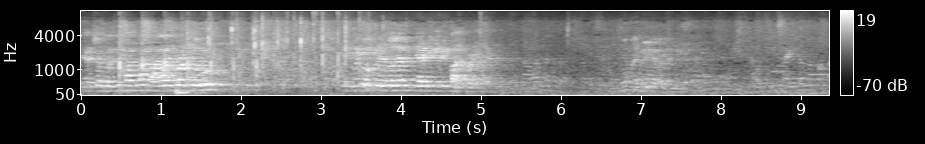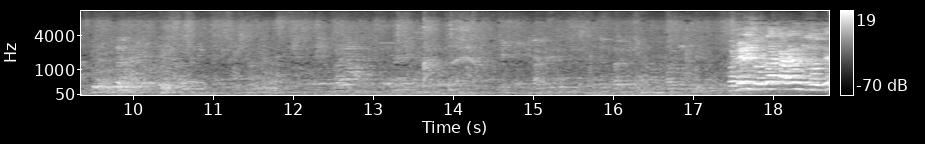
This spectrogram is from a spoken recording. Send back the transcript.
त्यांच्या प्रतिमांना मानार्पण करून पेट्रोलियम दीपक या ठिकाणी पार पडत आहे मंडळी जोरदार काढा होते.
